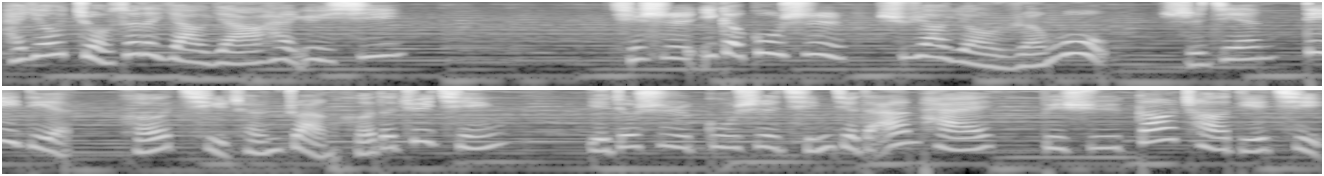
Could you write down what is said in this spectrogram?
还有九岁的瑶瑶和玉溪。其实一个故事需要有人物、时间、地点和起承转合的剧情，也就是故事情节的安排，必须高潮迭起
